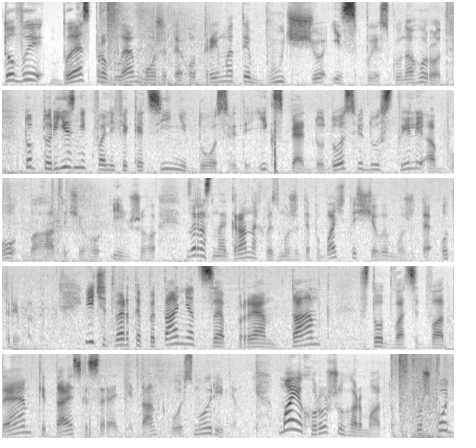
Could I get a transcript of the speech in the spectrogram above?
то ви без проблем можете отримати будь-що із списку нагород, тобто різні кваліфікаційні досвіди, X5 до досвіду, стилі або багато чого іншого. Зараз на екранах ви зможете побачити, що ви можете отримати. І четверте питання це прем-танк. 122 ТМ китайський середній танк 8 рівня. Має хорошу гармату. По шкоді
